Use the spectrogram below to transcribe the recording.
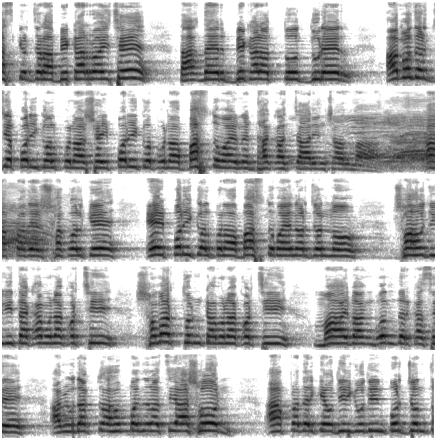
আজকের যারা বেকার রয়েছে, তাদের বেকারত্ব দূরের আমাদের যে পরিকল্পনা, সেই পরিকল্পনা বাস্তবায়নের ঢাকা চার ইনশাল্লাহ আপনাদের সকলকে এই পরিকল্পনা বাস্তবায়নের জন্য সহযোগিতা কামনা করছি, সমর্থন কামনা করছি। মা এবং বোনদের কাছে আমি উদাত্ত আহ্বান জানাচ্ছি, আসুন আপনাদেরকেও দীর্ঘদিন পর্যন্ত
